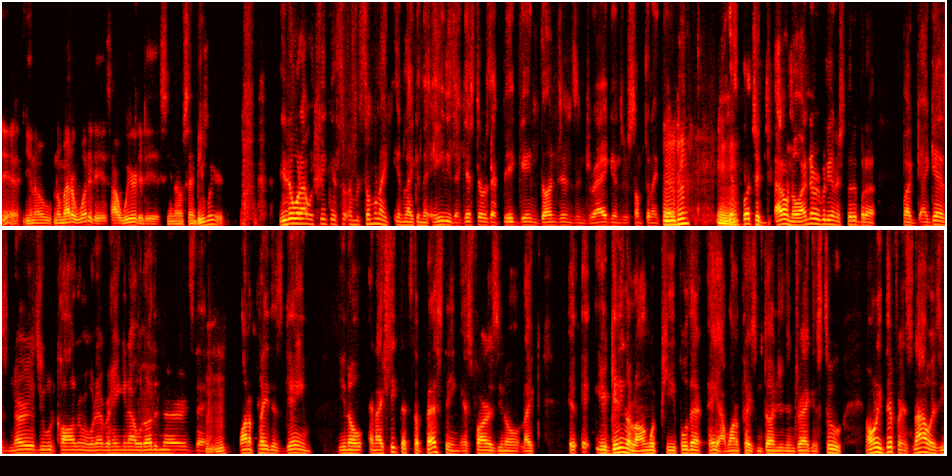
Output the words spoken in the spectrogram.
yeah you know no matter what it is how weird it is you know i'm saying be weird you know what i would think is I mean, someone like in like in the 80s i guess there was that big game dungeons and dragons or something like that mm-hmm. Mm-hmm. bunch of i don't know i never really understood it but uh but I guess nerds you would call them or whatever, hanging out with other nerds that mm-hmm. want to play this game, you know. And I think that's the best thing as far as you know, like it, it, you're getting along with people that hey, I want to play some Dungeons and Dragons too. The only difference now is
